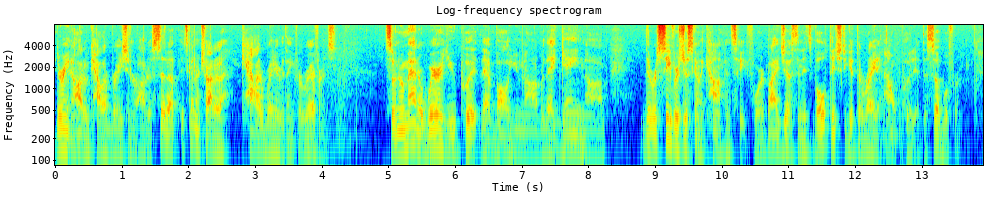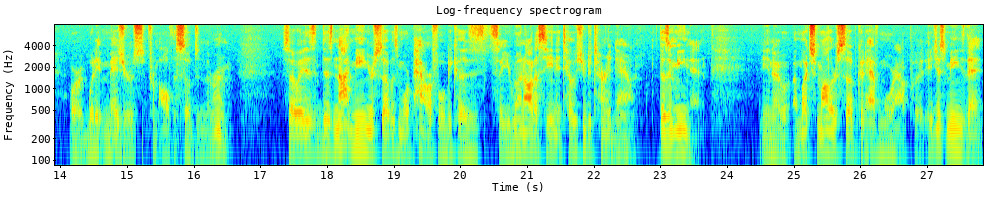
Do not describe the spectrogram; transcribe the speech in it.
during auto calibration or auto setup, it's going to try to calibrate everything for reference. So no matter where you put that volume knob or that gain knob, the receiver is just going to compensate for it by adjusting its voltage to get the right output at the subwoofer or what it measures from all the subs in the room. So it is, does not mean your sub is more powerful because say you run Audyssey and it tells you to turn it down. Doesn't mean that. You know, a much smaller sub could have more output. It just means that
